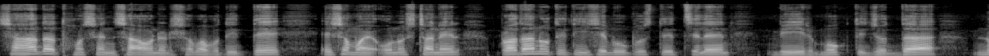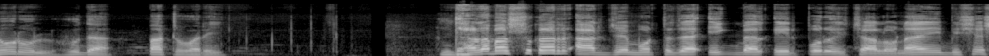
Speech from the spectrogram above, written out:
শাহাদাত হোসেন শাওনের সভাপতিত্বে এ সময় অনুষ্ঠানের প্রধান অতিথি হিসেবে উপস্থিত ছিলেন বীর মুক্তিযোদ্ধা নুরুল হুদা পাটোয়ারি। ধারাভাষ্যকার আর জে মোর্তজা ইকবাল এর পরিচালনায় বিশেষ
